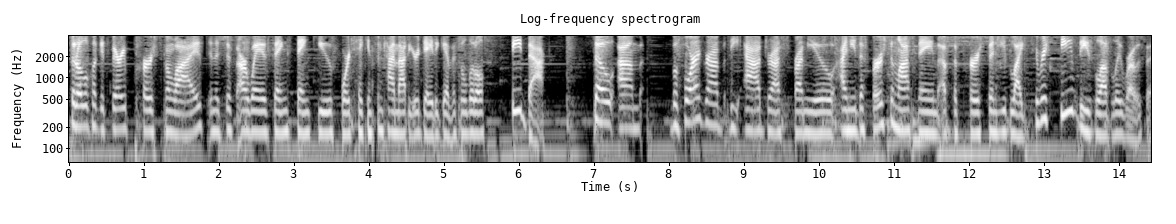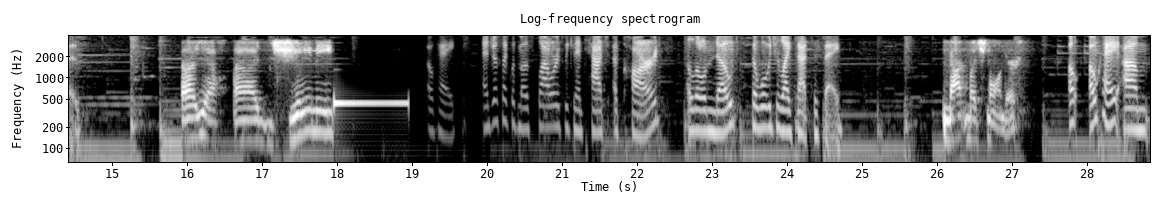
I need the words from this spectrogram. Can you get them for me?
So it'll look like it's very personalized, and it's just our way of saying thank you for taking some time out of your day to give us a little feedback. So, um, before I grab the address from you, I need the first and last name of the person you'd like to receive these lovely roses. Uh, yeah. Uh, Jamie. Okay. And just like with most flowers, we can attach a card, a little note. So, what would you like that to say? Not much longer. Oh, okay. Um,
